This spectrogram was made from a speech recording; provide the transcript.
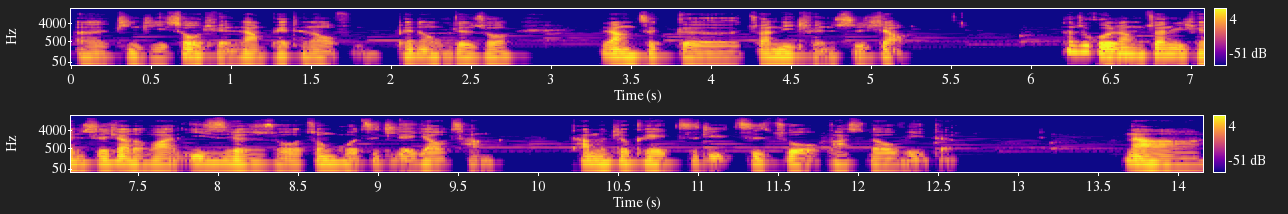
呃紧急授权让 patent off，patent off 就是说让这个专利权失效。那如果让专利权失效的话，意思就是说，中国自己的药厂，他们就可以自己制作 Paxlovid 的。那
